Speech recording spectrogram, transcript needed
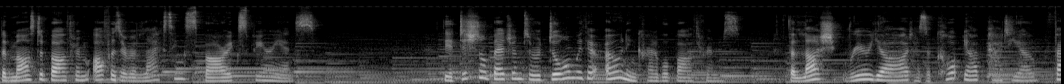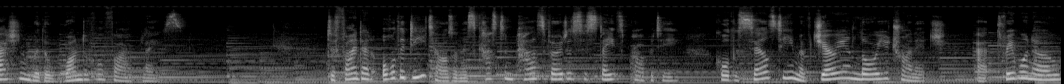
The master bathroom offers a relaxing spa experience. The additional bedrooms are adorned with their own incredible bathrooms. The lush rear yard has a courtyard patio fashioned with a wonderful fireplace. To find out all the details on this custom Palos Verdes Estates property, call the sales team of Jerry and Laura Yutronich at 310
